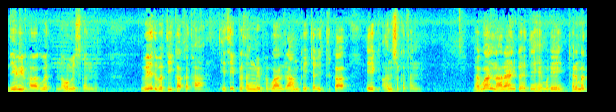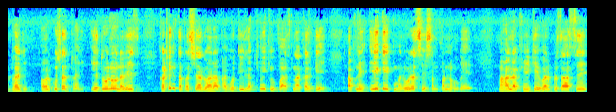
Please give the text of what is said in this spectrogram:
देवी भागवत नवम स्कंध, वेदवती का कथा। इसी प्रसंग में भगवान राम के चरित्र का एक अंश कथन। भगवान नारायण कहते हैं मुरे धर्मध्वज और कुशध्वज, ये दोनों नरेश कठिन तपस्या द्वारा भगवती लक्ष्मी की उपासना करके अपने एक एक मनोरथ से संपन्न हो गए। महालक्ष्मी के वर प्रसाद से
